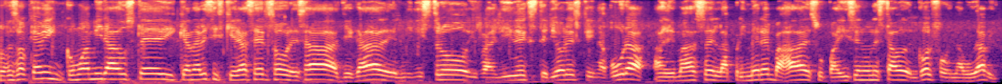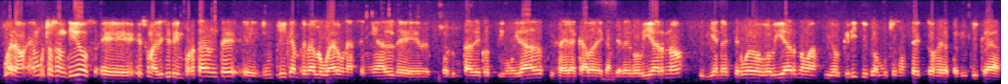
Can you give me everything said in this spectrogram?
Profesor Kevin, ¿cómo ha mirado usted y qué análisis quiere hacer sobre esa llegada del ministro israelí de Exteriores que inaugura además eh, la primera embajada de su país en un estado del Golfo, en Abu Dhabi? Bueno, en muchos sentidos eh, es una visita importante, eh, implica en primer lugar una señal de voluntad de continuidad. Israel acaba de cambiar de gobierno, si bien este nuevo gobierno ha sido crítico en muchos aspectos de la política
